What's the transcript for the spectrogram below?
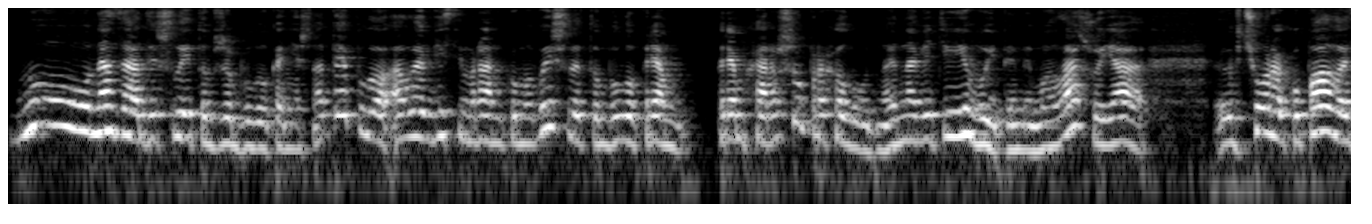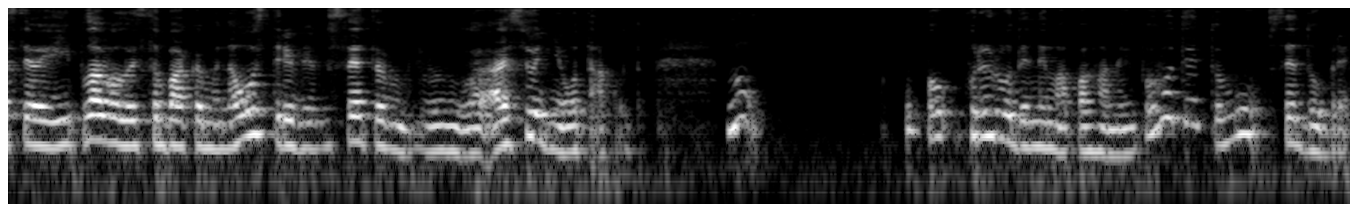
Ну, назад йшли, то вже було, звісно, тепло, але в 8 ранку ми вийшли, то було прям, прям хорошо прохолодно. Я навіть уявити не могла, що я вчора купалася і плавала з собаками на острові, все там, а сьогодні отак от. Ну, у природи нема поганої погоди, тому все добре.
